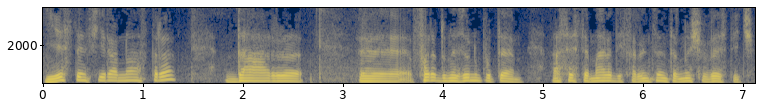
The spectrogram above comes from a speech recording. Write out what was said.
Este în firea noastră, dar fără Dumnezeu nu putem. Asta este marea diferență între noi și vestici.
